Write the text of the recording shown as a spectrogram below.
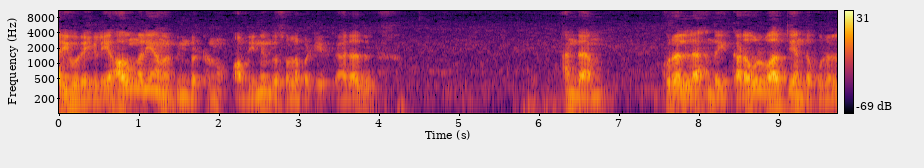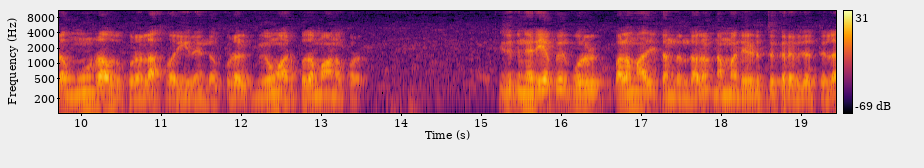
அறிவுரைகளையும் அவங்களையும் நம்ம பின்பற்றணும் அப்படின்னு இங்கே சொல்லப்பட்டிருக்கு. அதாவது அந்த குரலில் அந்த கடவுள் வாழ்த்து என்ற குரலில் மூன்றாவது குரலாக வருகிற இந்த குரல் மிகவும் அற்புதமான குரல். இதுக்கு நிறைய பேர் பொருள் பல மாதிரி தந்திருந்தாலும் நம்ம அதை எடுத்துக்கிற விதத்தில்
